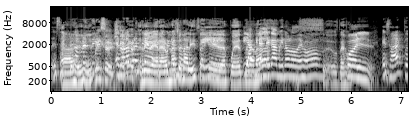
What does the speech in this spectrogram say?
eso Ah, lo aprendí. Research. Eso lo aprendí Rivera era un nacionalista Sí. que después de y al final nada de camino lo dejó se- dejó. por Exacto.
